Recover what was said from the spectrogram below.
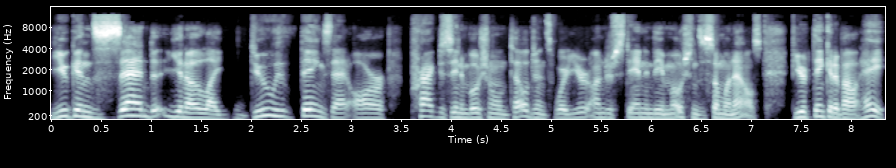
You can send, you know, like do things that are practicing emotional intelligence where you're understanding the emotions of someone else. If you're thinking about, hey,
